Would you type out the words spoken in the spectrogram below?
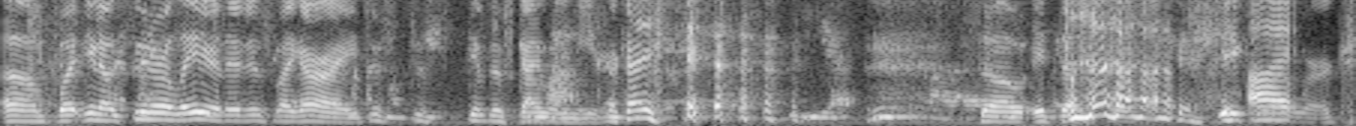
Um, but, you know, sooner or later, they're just like, all right, just, just give this guy what he needs, okay? so it does take, it takes a lot of work.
